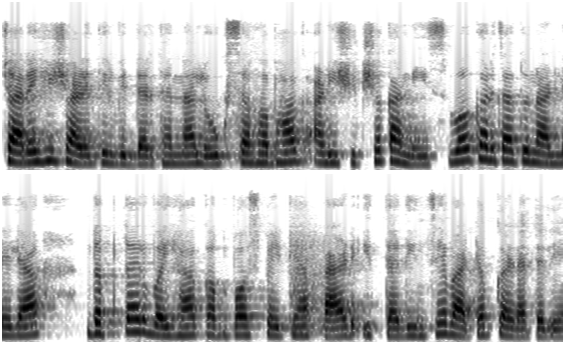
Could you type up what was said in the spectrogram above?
चारही शाळेतील विद्यार्थ्यांना लोकसहभाग आणि शिक्षकांनी स्वखर्चातून आणलेल्या दप्तर वह्या कंपॉस पेट्या पॅड इत्यादींचे वाटप करण्यात आले.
